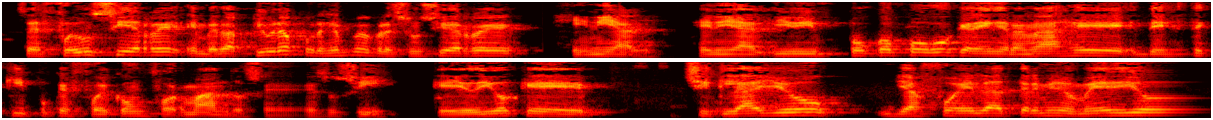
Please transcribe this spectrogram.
O sea, fue un cierre, en verdad, Piura, por ejemplo, me pareció un cierre genial, genial. Y poco a poco que el engranaje de este equipo que fue conformándose, eso sí, que yo digo que Chiclayo ya fue el término medio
